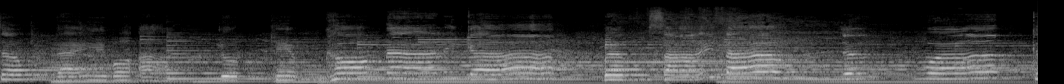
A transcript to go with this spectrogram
สมใดบ่อาจหลุดเข็มของนาฬิกาเบิ่งสายตาจะว่าก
